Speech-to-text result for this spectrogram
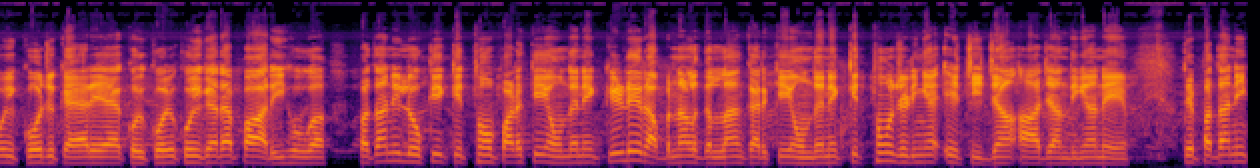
ਕੋਈ ਕੁਝ ਕਹਿ ਰਿਹਾ, ਕੋਈ ਕੋਈ ਕੋਈ ਕਹਿੰਦਾ ਭਾਰੀ ਹੋਊਗਾ। ਪਤਾ ਨਹੀਂ ਲੋਕੀ ਕਿੱਥੋਂ ਪੜ ਕੇ ਆਉਂਦੇ ਨੇ, ਕਿਹੜੇ ਰੱਬ ਨਾਲ ਗੱਲਾਂ ਕਰਕੇ ਆਉਂਦੇ ਨੇ, ਕਿੱਥੋਂ ਜਿਹੜੀਆਂ ਇਹ ਚੀਜ਼ਾਂ ਆ ਜਾਂਦੀਆਂ ਨੇ। ਤੇ ਪਤਾ ਨਹੀਂ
